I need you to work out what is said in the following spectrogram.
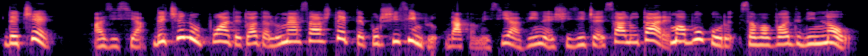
De ce? A zis ea. De ce nu poate toată lumea să aștepte pur și simplu? Dacă Mesia vine și zice salutare, mă bucur să vă văd din nou.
